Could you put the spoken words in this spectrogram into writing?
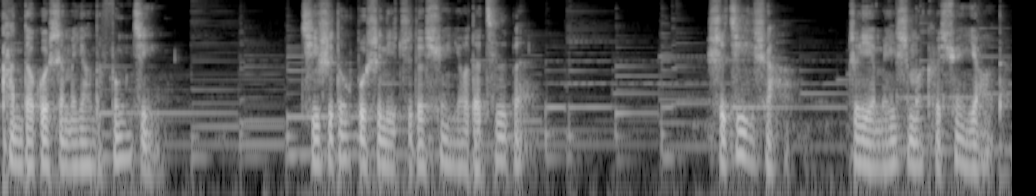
看到过什么样的风景？其实都不是你值得炫耀的资本。实际上，这也没什么可炫耀的，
